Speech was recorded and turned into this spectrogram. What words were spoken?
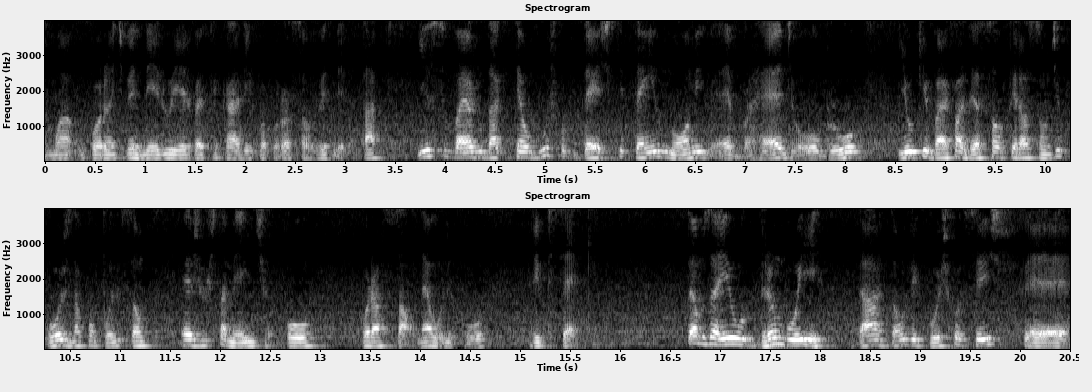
uma, um corante vermelho e ele vai ficar ali com a coroação vermelha, tá? Isso vai ajudar que tem alguns coquetéis que tem o nome é red ou blue e o que vai fazer essa alteração de cores na composição é justamente o coração, né? O licor tripsec. Temos aí o Drambuie, tá? Então, licor escocês é,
